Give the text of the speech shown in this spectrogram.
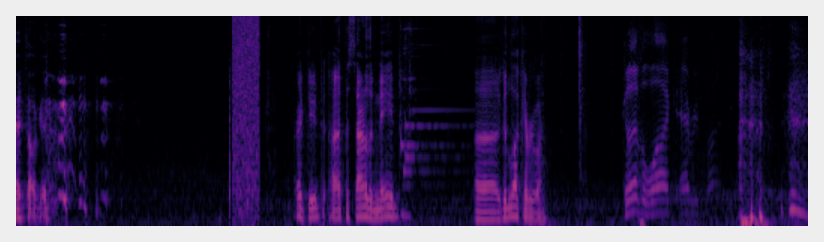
That's all good. Alright, dude. Uh, at the sound of the nade, uh, good luck, everyone. Good luck, everybody.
